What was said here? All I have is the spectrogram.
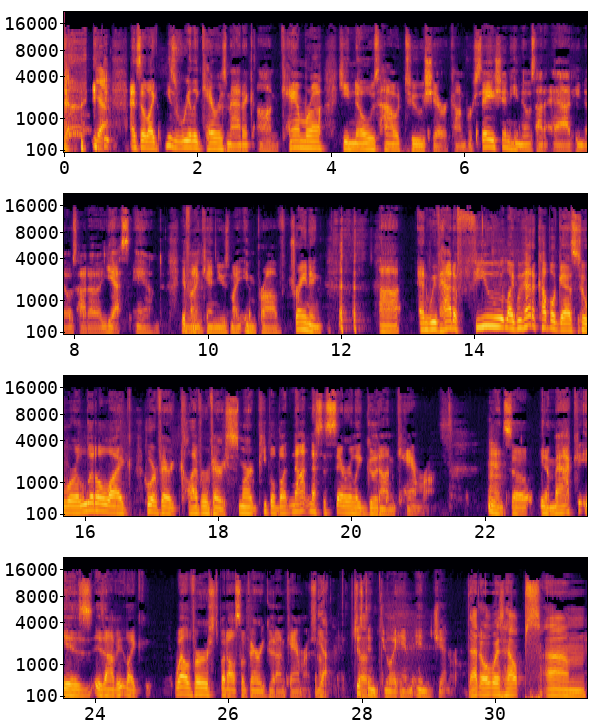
Yeah. and so like he's really charismatic on camera. He knows how to share a conversation. He knows how to add. He knows how to yes and if I can use my improv training. uh, and we've had a few like we've had a couple guests who were a little like who are very clever, very smart people, but not necessarily good on camera. And so, you know, Mac is is obviously like well versed, but also very good on camera. So Yeah. just So- enjoy him in general. That always helps. Um,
